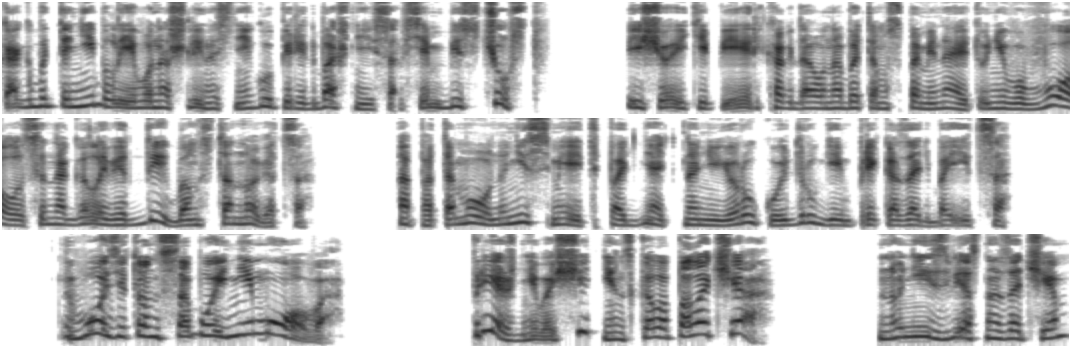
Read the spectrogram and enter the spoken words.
Как бы то ни было, его нашли на снегу перед башней совсем без чувств. Еще и теперь, когда он об этом вспоминает, у него волосы на голове дыбом становятся. А потому он и не смеет поднять на нее руку и другим приказать боится. Возит он с собой немого, прежнего щитнинского палача. Но неизвестно зачем,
